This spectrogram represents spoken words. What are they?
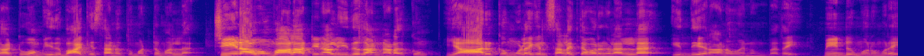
காட்டுவோம். இது பாகிஸ்தானுக்கு மட்டுமல்ல. சீனாவும் வாலாட்டினால் இதுதான் நடக்கும். யாருக்கும் உலகில் சளைத்தவர்கள் அல்ல இந்திய ராணுவம் என்பதை மீண்டும் ஒரு முறை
